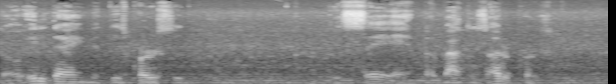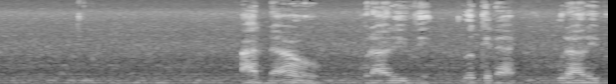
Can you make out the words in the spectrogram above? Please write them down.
So anything that this person is saying about this other person, I know without even looking at without even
